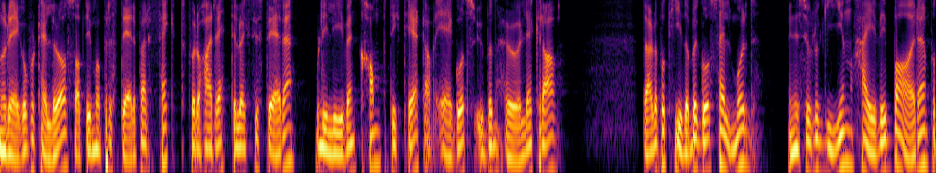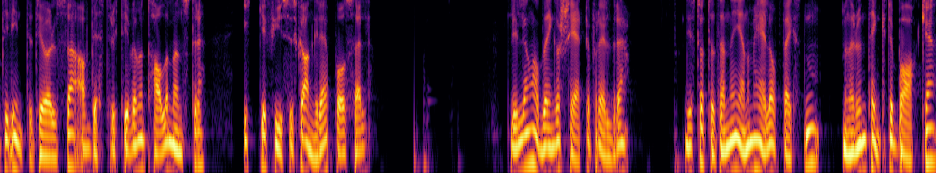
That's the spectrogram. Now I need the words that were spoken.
Når ego forteller oss at vi må prestere perfekt for å ha rett til å eksistere, blir livet en kamp diktert av egoets ubønnhørlige krav. Da er det på tide å begå selvmord, men i psykologien heier vi bare på tilintetgjørelse av destruktive mentale mønstre, ikke fysiske angrep på oss selv. Lillian hadde engasjerte foreldre. De støttet henne gjennom hele oppveksten, men når hun tenker tilbake,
